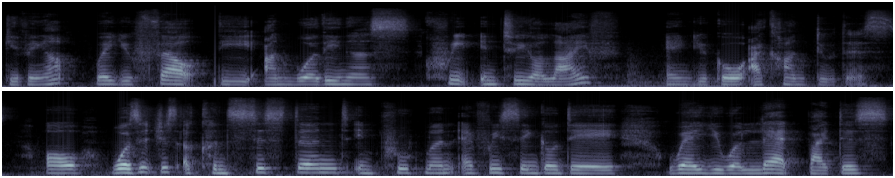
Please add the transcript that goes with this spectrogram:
giving up, where you felt the unworthiness creep into your life and you go, I can't do this? Or was it just a consistent improvement every single day where you were led by this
